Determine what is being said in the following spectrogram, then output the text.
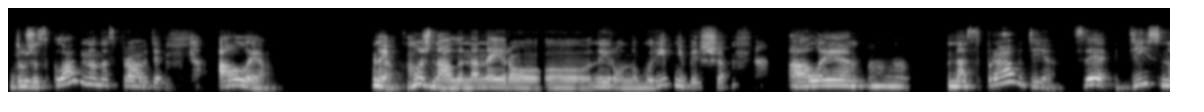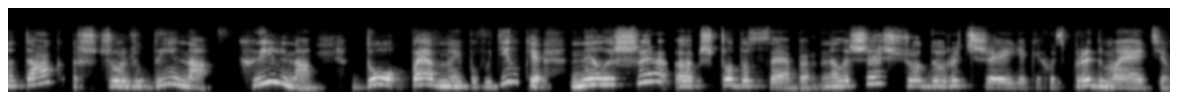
дуже складно насправді, але ну як можна, але на нейро, нейронному рівні більше. Але насправді це дійсно так, що людина схильна до певної поведінки не лише е, щодо себе, не лише щодо речей, якихось предметів,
